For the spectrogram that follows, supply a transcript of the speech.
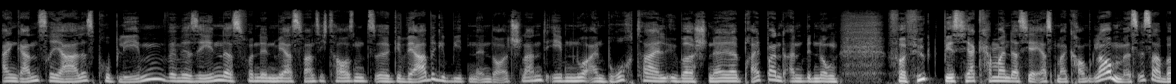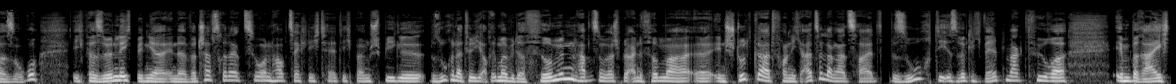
ein ganz reales Problem, wenn wir sehen, dass von den mehr als 20.000 äh, Gewerbegebieten in Deutschland eben nur ein Bruchteil über schnelle Breitbandanbindung verfügt. Bisher kann man das ja erstmal kaum glauben. Es ist aber so. Ich persönlich bin ja in der Wirtschaftsredaktion hauptsächlich tätig beim Spiegel, besuche natürlich auch immer wieder Firmen, habe zum Beispiel eine Firma äh, in Stuttgart vor nicht allzu langer Zeit besucht, die ist wirklich Weltmarktführer im Bereich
